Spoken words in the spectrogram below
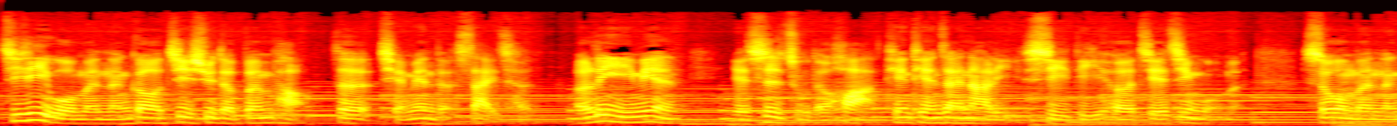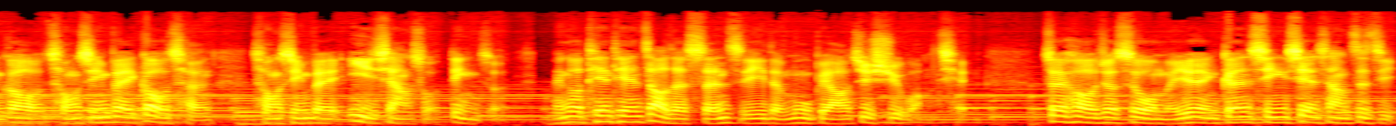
激励我们能够继续的奔跑这前面的赛程，而另一面也是主的话，天天在那里洗涤和洁净我们，使我们能够重新被构成，重新被意向所定准，能够天天照着神旨意的目标继续往前。最后就是我们愿更新献上自己，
